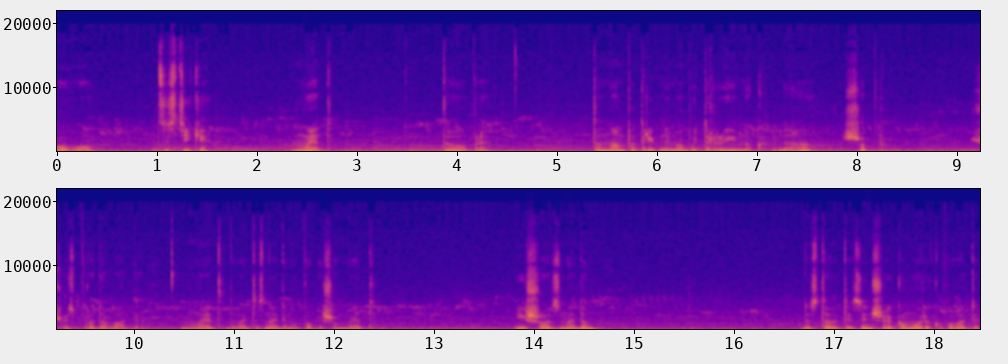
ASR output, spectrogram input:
Ого. Це стільки. Мед. Добре. То нам потрібний, мабуть, ринок, да? Щоб щось продавати. Мед. Давайте знайдемо поки що мед. І що з медом? Доставити з іншої комори, купувати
